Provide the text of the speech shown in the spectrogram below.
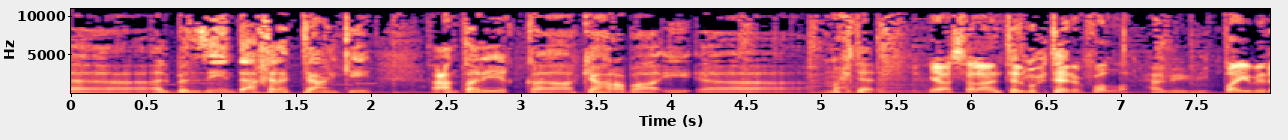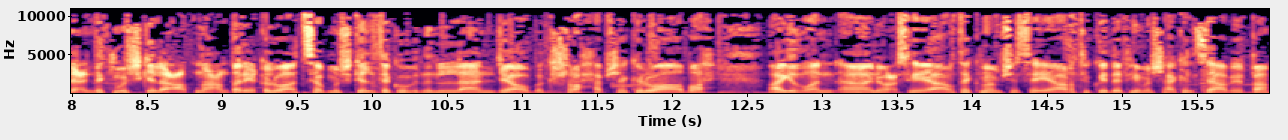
آه، البنزين داخل التانكي. عن طريق آه، كهربائي آه، محترف. يا سلام أنت المحترف والله. حبيبي. طيب إذا عندك مشكلة عطنا عن طريق الواتساب مشكلتك وبإذن الله نجاوبك. اشرحها بشكل واضح. أيضا آه، نوع سيارتك ممشى سيارتك وإذا في مشاكل سابقة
